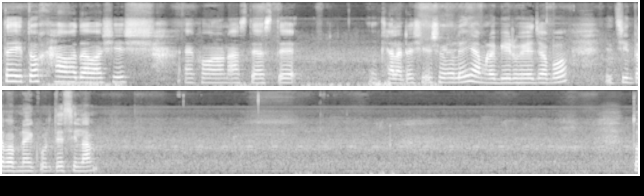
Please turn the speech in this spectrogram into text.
তো এই তো খাওয়া দাওয়া শেষ। এখন আস্তে আস্তে খেলাটা শেষ হলেই আমরা বের হয়ে যাব। চিন্তা ভাবনাই করতেছিলাম। তো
